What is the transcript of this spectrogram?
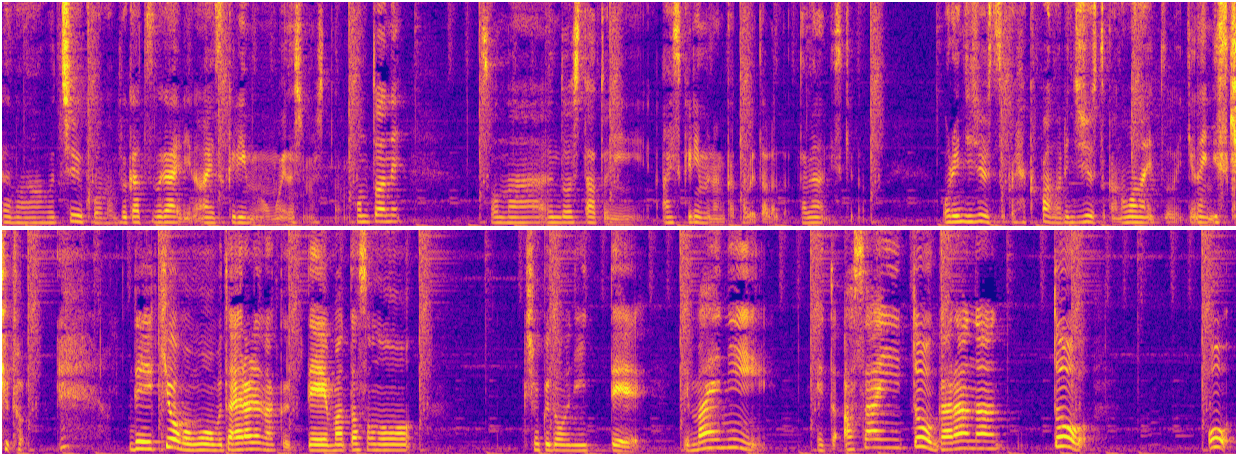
あの中高の部活帰りのアイスクリームを思い出しました。本当はねそんな運動した後にアイスクリームなんか食べたらダメなんですけどオレンジジュースとか100%のオレンジジュースとか飲まないといけないんですけど。で今日ももう耐えられなくってまたその食堂に行ってで前に、えっと、浅いとガラナとを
